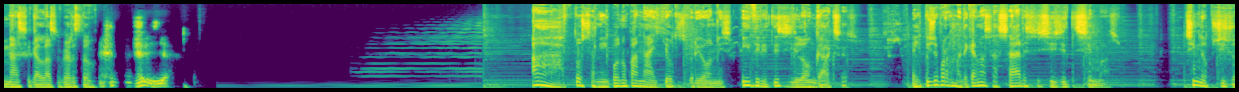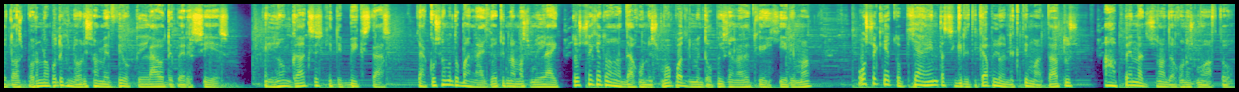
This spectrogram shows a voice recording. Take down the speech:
Να είσαι καλά, σε ευχαριστώ. yeah. Α, αυτός ήταν λοιπόν ο Παναγιώτης Βριώνης, ίδρυτης της Long Access. Ελπίζω πραγματικά να σας άρεσε η συζήτησή μας. Συνοψίζοντας, μπορώ να πω ότι γνωρίσαμε δύο cloud υπηρεσίες, τη Long Access και την Big Stars, και ακούσαμε τον Παναγιώτη να μας μιλάει τόσο για τον ανταγωνισμό που αντιμετωπίζει ένα τέτοιο εγχείρημα, όσο και το ποια είναι τα συγκριτικά πλεονεκτήματά τους απέναντι στον ανταγωνισμό αυτό.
